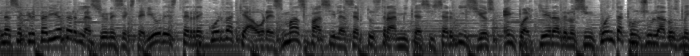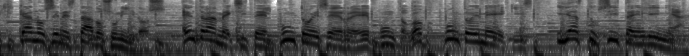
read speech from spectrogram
La Secretaría de Relaciones Exteriores te recuerda que ahora es más fácil hacer tus trámites y servicios en cualquiera de los 50 consulados mexicanos en Estados Unidos. Entra a mexitel.sre.gov.mx y haz tu cita en línea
